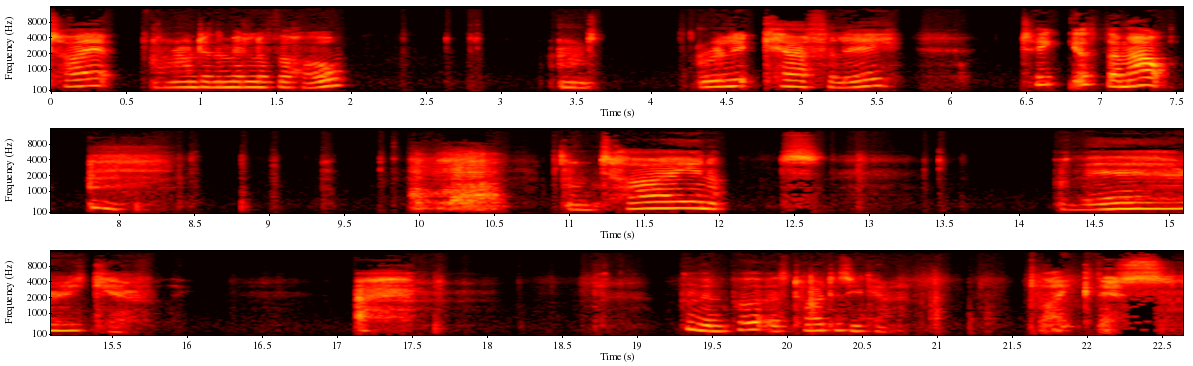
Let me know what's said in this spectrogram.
tie it around in the middle of the hole and really carefully take your thumb out and tie a knot very carefully. And then pull it as tight as you can, like this.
